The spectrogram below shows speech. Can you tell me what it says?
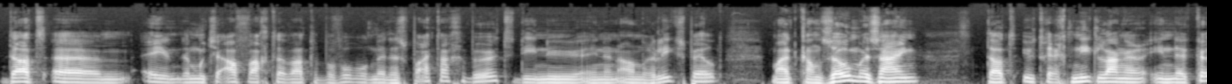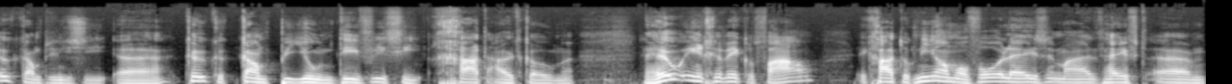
dat, eh, dan moet je afwachten wat er bijvoorbeeld met een Sparta gebeurt. Die nu in een andere league speelt. Maar het kan zomaar zijn dat Utrecht niet langer in de eh keukenkampioen-divisie gaat uitkomen. Een heel ingewikkeld verhaal. Ik ga het ook niet allemaal voorlezen, maar het heeft ehm,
